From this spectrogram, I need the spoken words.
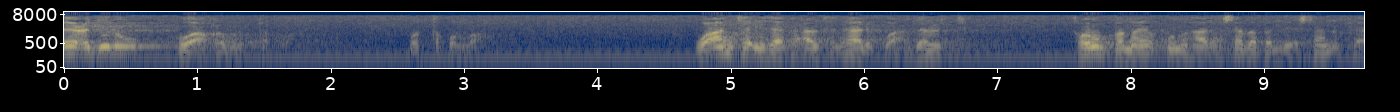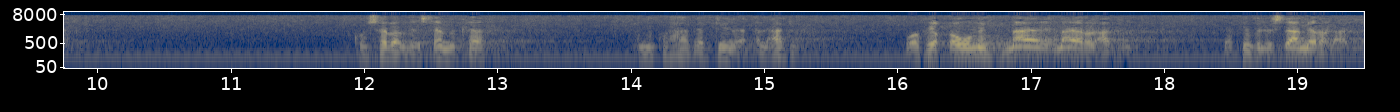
اعدلوا هو أقرب للتقوى. واتقوا الله. وأنت إذا فعلت ذلك وعدلت فربما يكون هذا سببا لإسلام الكافر. يكون سبب لإسلام الكافر. أن يكون هذا الدين العدل. وفي قومه ما ما يرى العدل. لكن في الإسلام يرى العدل.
